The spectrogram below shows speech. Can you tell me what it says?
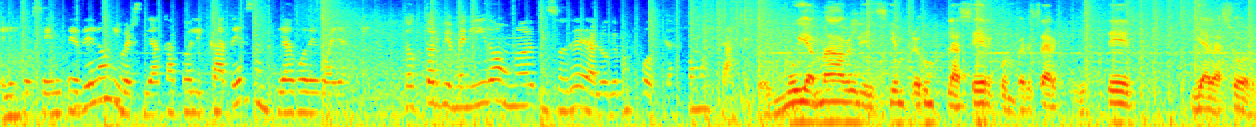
el docente de la Universidad Católica de Santiago de Guayaquil. Doctor, bienvenido a un nuevo episodio de Dialoguemos Podcast. ¿Cómo está? Muy amable, siempre es un placer conversar con usted y a las órdenes.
